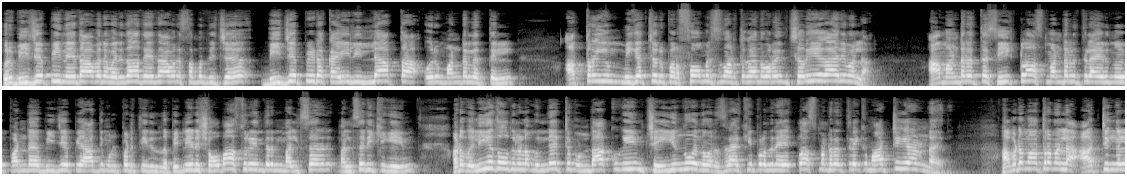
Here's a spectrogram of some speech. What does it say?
ഒരു ബി ജെ പി നേതാവിനെ വനിതാ നേതാവിനെ സംബന്ധിച്ച് ബി ജെ പിയുടെ കയ്യിലില്ലാത്ത ഒരു മണ്ഡലത്തിൽ അത്രയും മികച്ചൊരു പെർഫോമൻസ് നടത്തുക എന്ന് പറയുന്നത് ചെറിയ കാര്യമല്ല. ആ മണ്ഡലത്തെ സി ക്ലാസ് മണ്ഡലത്തിലായിരുന്നു പണ്ട് ബി ജെ പി ആദ്യം ഉൾപ്പെടുത്തിയിരുന്നത്. പിന്നീട് ശോഭാ സുരേന്ദ്രൻ മത്സര മത്സരിക്കുകയും അവിടെ വലിയ തോതിലുള്ള മുന്നേറ്റം ഉണ്ടാക്കുകയും ചെയ്യുന്നു എന്ന് മനസ്സിലാക്കിയപ്പോൾ അതിനെ എ ക്ലാസ് മണ്ഡലത്തിലേക്ക് മാറ്റുകയാണ് ഉണ്ടായത്. അവിടെ മാത്രമല്ല ആറ്റിങ്ങൽ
